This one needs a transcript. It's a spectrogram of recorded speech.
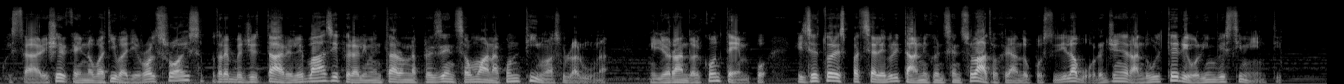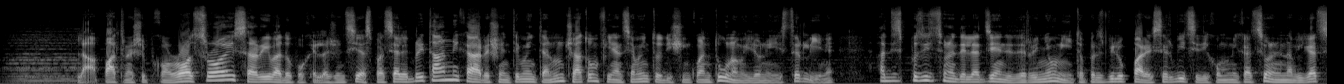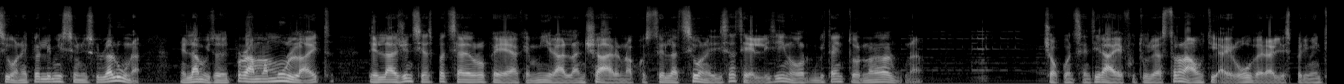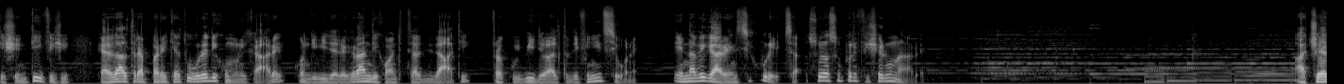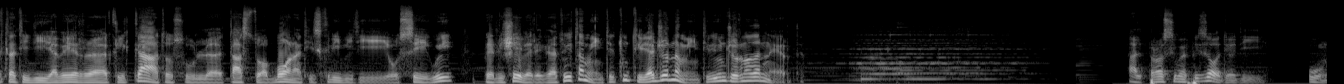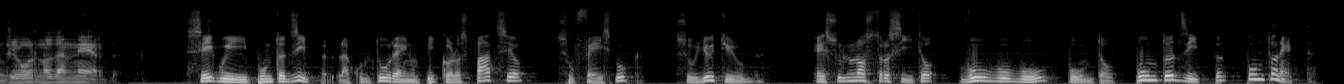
Questa ricerca innovativa di Rolls-Royce potrebbe gettare le basi per alimentare una presenza umana continua sulla Luna migliorando al contempo il settore spaziale britannico in senso lato, creando posti di lavoro e generando ulteriori investimenti. La partnership con Rolls-Royce arriva dopo che l'Agenzia Spaziale Britannica ha recentemente annunciato un finanziamento di 51 milioni di sterline a disposizione delle aziende del Regno Unito per sviluppare servizi di comunicazione e navigazione per le missioni sulla Luna, nell'ambito del programma Moonlight dell'Agenzia Spaziale Europea che mira a lanciare una costellazione di satelliti in orbita intorno alla Luna. Ciò consentirà ai futuri astronauti, ai rover, agli esperimenti scientifici e ad altre apparecchiature di comunicare, condividere grandi quantità di dati, fra cui video e alta definizione, e navigare in sicurezza sulla superficie lunare. Accertati di aver cliccato sul tasto abbonati, iscriviti o segui per ricevere gratuitamente tutti gli aggiornamenti di Un giorno da nerd. Al prossimo episodio di un giorno da nerd. Segui Punto Zip, la cultura in un piccolo spazio, su Facebook, su YouTube e sul nostro sito www.puntozip.net.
